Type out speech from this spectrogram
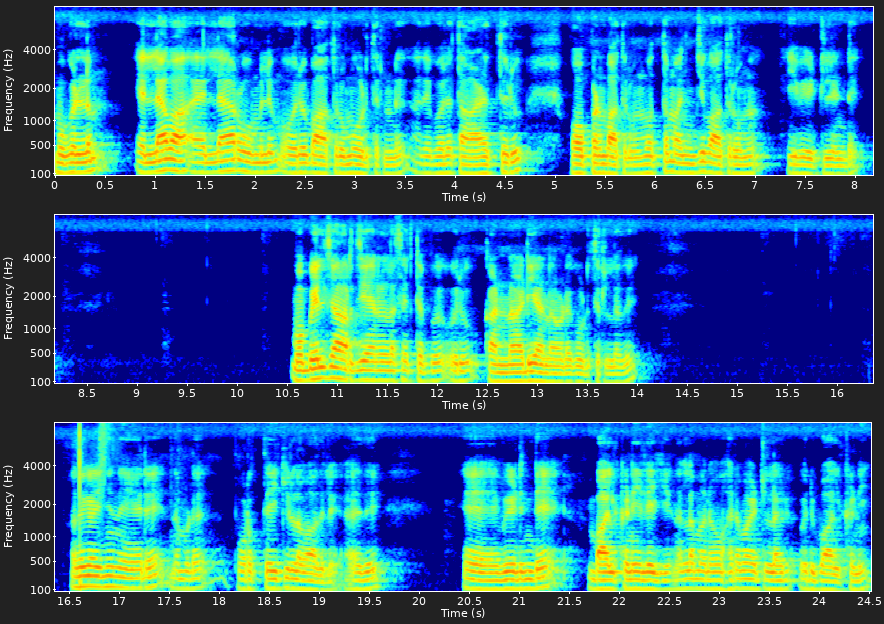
മുകളിലും എല്ലാ എല്ലാ റൂമിലും ഓരോ ബാത്റൂം കൊടുത്തിട്ടുണ്ട്. അതേപോലെ താഴത്തൊരു ഓപ്പൺ ബാത്റൂം മൊത്തം അഞ്ച് ബാത്റൂം ഈ വീട്ടിലുണ്ട്. മൊബൈൽ ചാർജ് ചെയ്യാനുള്ള സെറ്റപ്പ് ഒരു കണ്ണാടിയാണ് അവിടെ കൊടുത്തിട്ടുള്ളത്. അത് കഴിഞ്ഞ് നേരെ നമ്മുടെ പുറത്തേക്കുള്ള വാതിൽ അതായത് വീടിന്റെ ബാൽക്കണിയിലേക്ക് നല്ല മനോഹരമായിട്ടുള്ള ഒരു- ബാൽക്കണി.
